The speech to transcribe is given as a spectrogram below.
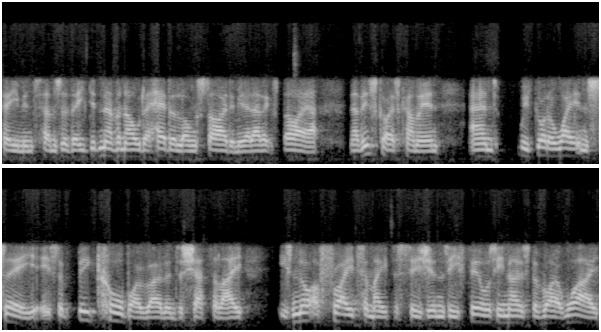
team in terms of that he didn't have an older head alongside him. He had Alex Dyer. Now this guy's come in, and we've got to wait and see. It's a big call by Roland Duchâtelet. He's not afraid to make decisions. He feels he knows the right way.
